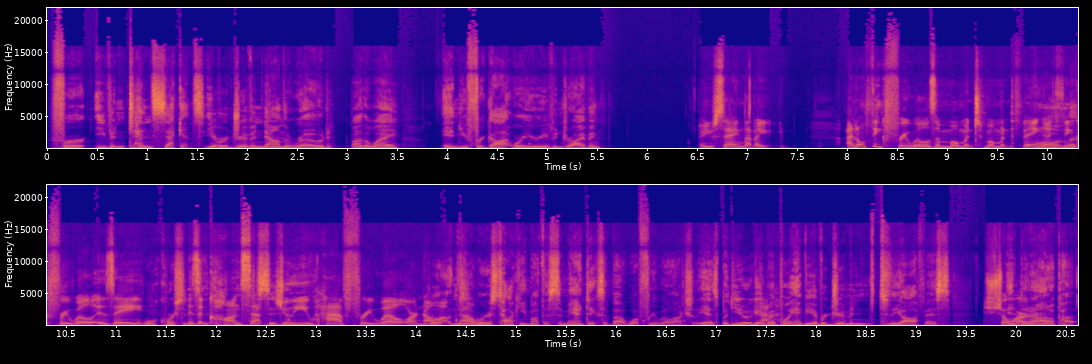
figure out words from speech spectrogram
for even 10 seconds, you ever driven down the road, by the way, and you forgot where you're even driving? Are you saying that I? I don't think free will is a moment to moment thing. Oh, I think let- free will is a Well, of course it is is. a concept. Do you have free will or not? Well, now we're just talking about the semantics about what free will actually is. But you don't get my point. Have you ever driven to the office and sure. been on autopilot?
